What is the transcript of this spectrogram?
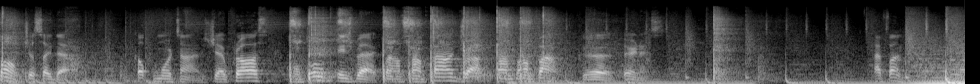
boom, just like that. A couple more times. Jab, cross, boom, boom, inch back, bam, bam, bam, drop, bam, bam, bam. Good, very nice. Have fun.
